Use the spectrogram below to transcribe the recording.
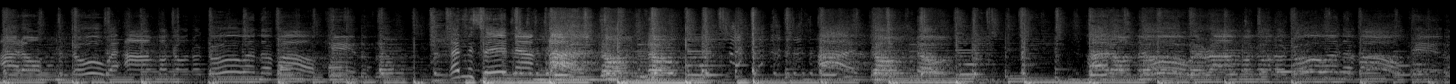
I don't know where I'm gonna go when the volcano blows. Let me say now, I don't know. I don't know. I don't know where I'm gonna go when the volcano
